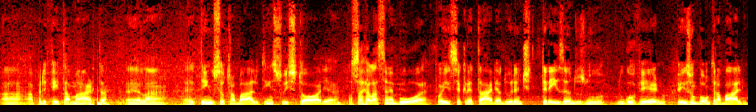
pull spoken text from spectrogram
à, à prefeita Marta. Ela é, tem o seu trabalho, tem sua história. Nossa relação é boa, foi secretária durante três anos no, no governo, fez um bom trabalho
